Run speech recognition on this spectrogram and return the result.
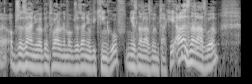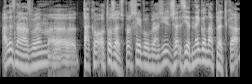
e, obrzezaniu, ewentualnym obrzezaniu wikingów, nie znalazłem takiej, ale znalazłem, ale znalazłem taką oto rzecz. Proszę sobie wyobrazić, że z jednego napletka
